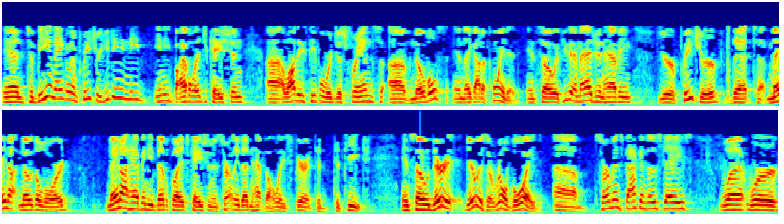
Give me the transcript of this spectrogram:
And to be an Anglican preacher, you didn't need any Bible education. Uh, a lot of these people were just friends of nobles, and they got appointed. And so, if you can imagine having your preacher that uh, may not know the Lord, may not have any biblical education, and certainly doesn't have the Holy Spirit to, to teach. And so there, there was a real void. Um, sermons back in those days were, were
